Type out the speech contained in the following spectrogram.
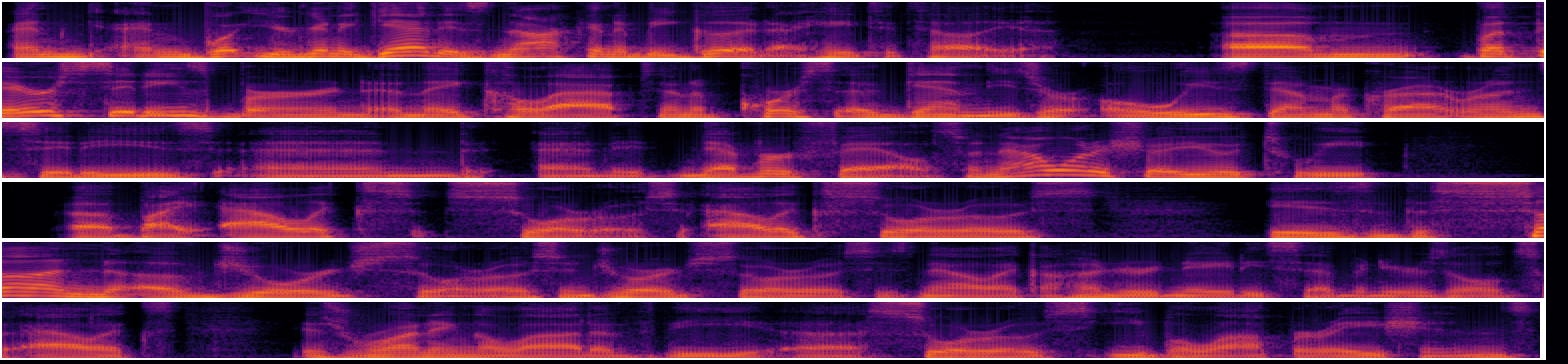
And, and what you're going to get is not going to be good, I hate to tell you. Um, but their cities burned and they collapsed. And of course, again, these are always Democrat run cities and, and it never fails. So now I want to show you a tweet uh, by Alex Soros. Alex Soros is the son of George Soros, and George Soros is now like 187 years old. So Alex is running a lot of the uh, Soros evil operations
